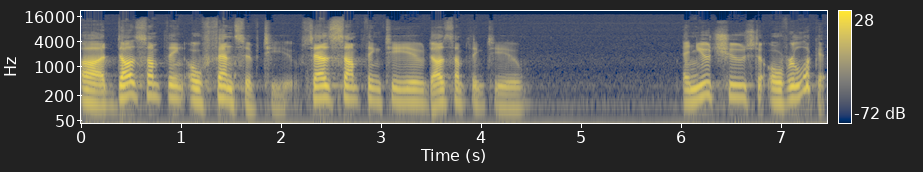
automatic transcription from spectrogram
uh, does something offensive to you, says something to you, does something to you, and you choose to overlook it.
